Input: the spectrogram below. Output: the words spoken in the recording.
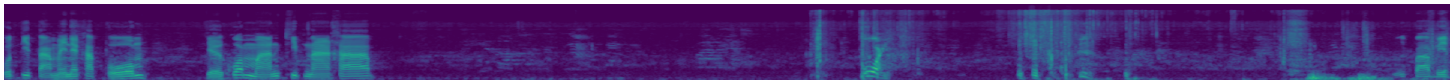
กดติดตามให้นะครับ ผม เจอความหมานคลิปหนาครับโอ้ยนี่ปลาเบ็ด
